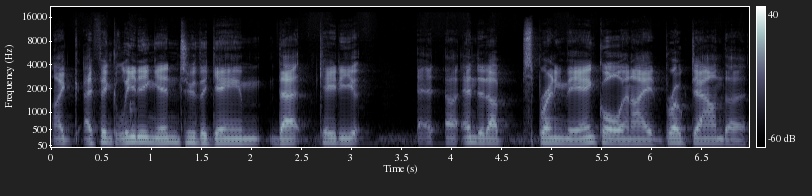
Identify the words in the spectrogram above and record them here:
like I think leading into the game that KD uh, ended up spraining the ankle, and I broke down the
